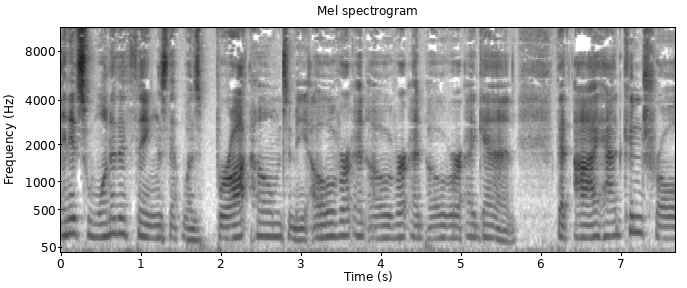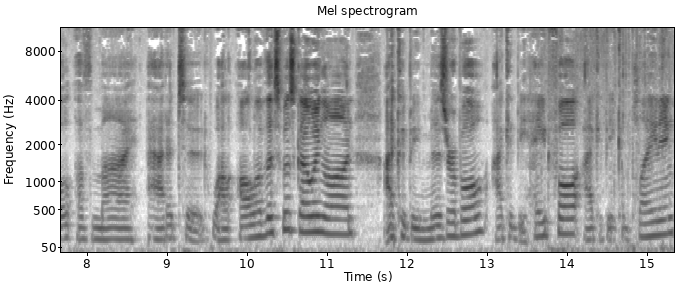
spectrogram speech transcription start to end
and it's one of the things that was brought home to me over and over and over again that I had control of my attitude. While all of this was going on, I could be miserable, I could be hateful, I could be complaining,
